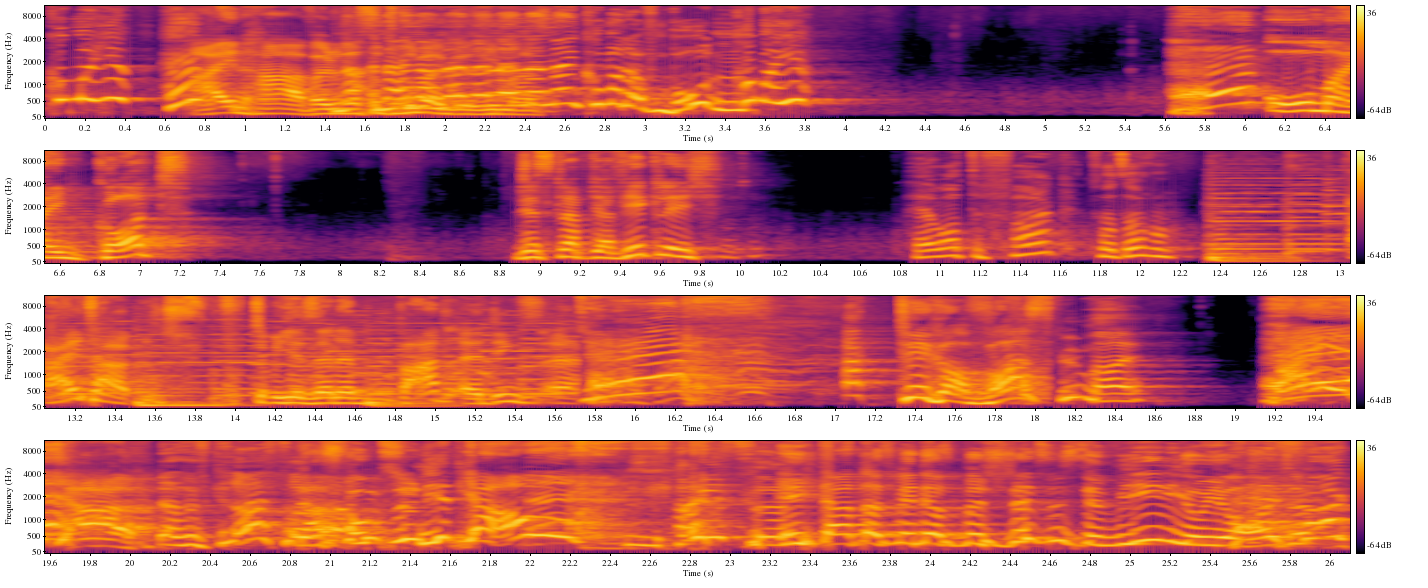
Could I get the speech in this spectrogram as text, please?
guck mal hier. Hä? Ein Haar, weil du das so nein, drüber nein, nein, nein, nein, hast. nein, guck mal da auf dem Boden. Guck mal hier. Oh mein Gott! Das klappt ja wirklich. Hey, what the fuck? Tatsache. Alter, ich hab hier seine Bart, äh, Dings, äh. Digga, was? Fühl mal. Alter! Das ist krass, oder? Das funktioniert ja auch! Scheiße. Ich dachte, das wäre das beschissenste Video hier heute. fuck.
